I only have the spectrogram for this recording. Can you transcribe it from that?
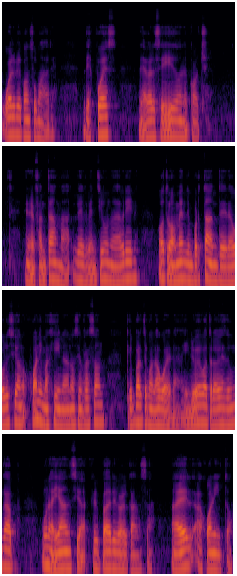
vuelve con su madre, después de haberse ido en el coche. En el fantasma del 21 de abril, otro momento importante de la evolución, Juan imagina, no sin razón, que parte con la abuela y luego a través de un gap, una ansia, el padre lo alcanza, a él, a Juanito,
